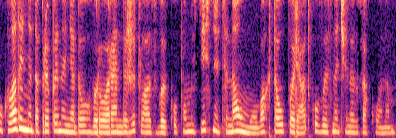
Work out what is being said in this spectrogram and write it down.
Укладення та припинення договору оренди житла з викупом здійснюється на умовах та у порядку, визначених законом.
